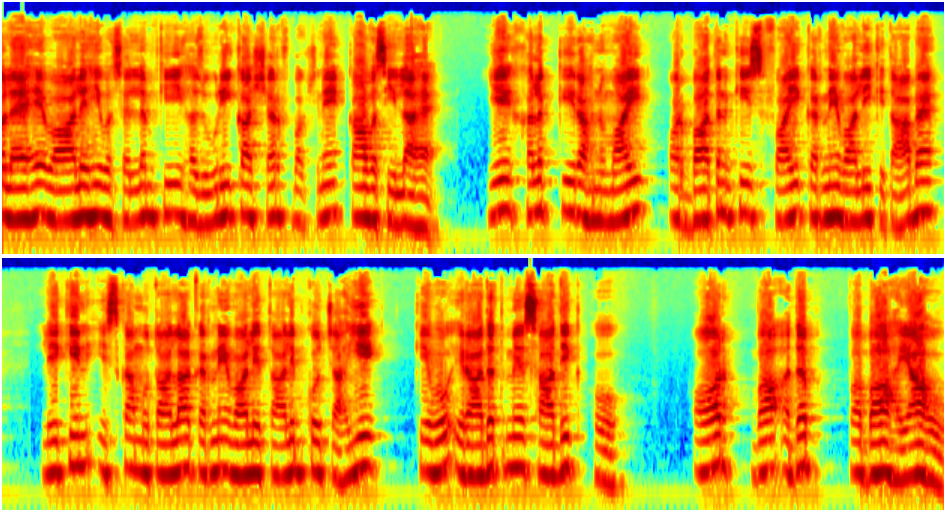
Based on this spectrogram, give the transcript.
علیہ وآلہ وسلم کی حضوری کا شرف بخشنے کا وسیلہ ہے۔ یہ خلق کی رہنمائی اور باطن کی صفائی کرنے والی کتاب ہے، لیکن اس کا مطالعہ کرنے والے طالب کو چاہیے کہ وہ ارادت میں صادق ہو اور با ادب و با حیا ہو۔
